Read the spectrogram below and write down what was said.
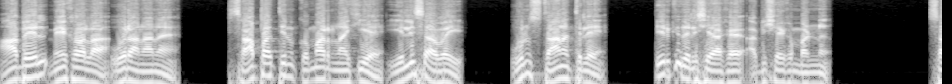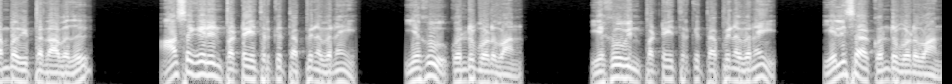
ஆபேல் மேகாலா ஊரானான சாப்பாத்தின் குமாரனாகிய எலிசாவை உன் ஸ்தானத்திலே தீர்க்கதரிசியாக அபிஷேகம் பண்ணு. சம்பவிப்பதாவது ஆசகரின் பட்டயத்திற்கு தப்பினவனை யகு கொன்று போடுவான் யகுவின் பட்டயத்திற்கு தப்பினவனை எலிசா கொன்று போடுவான்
